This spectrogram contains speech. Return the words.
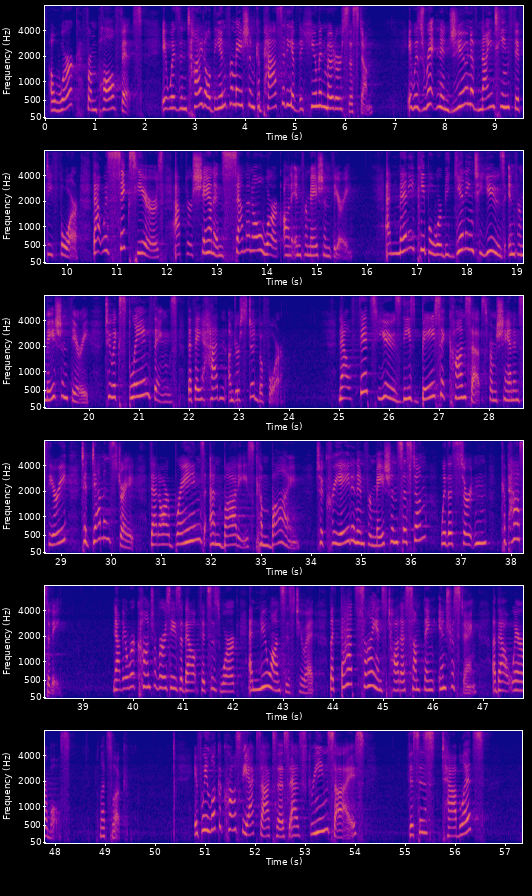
a work from Paul Fitts. It was entitled The Information Capacity of the Human Motor System. It was written in June of 1954. That was six years after Shannon's seminal work on information theory. And many people were beginning to use information theory to explain things that they hadn't understood before. Now, Fitts used these basic concepts from Shannon's theory to demonstrate that our brains and bodies combine to create an information system with a certain capacity. Now, there were controversies about Fitts's work and nuances to it, but that science taught us something interesting about wearables. Let's look. If we look across the x axis as screen size, this is tablets,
